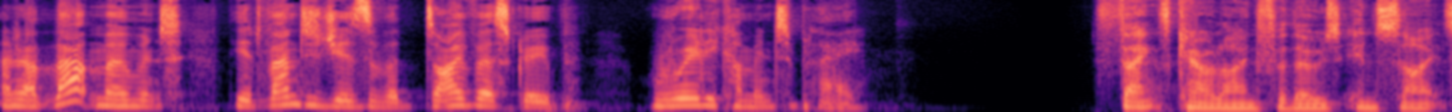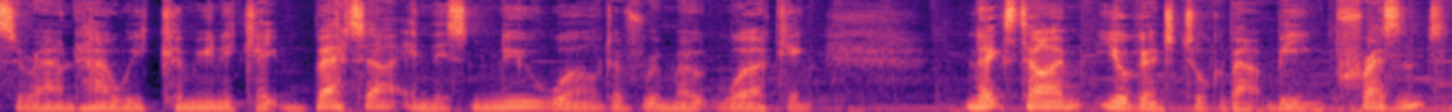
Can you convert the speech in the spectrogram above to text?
And at that moment, the advantages of a diverse group really come into play. Thanks, Caroline, for those insights around how we communicate better in this new world of remote working. Next time, you're going to talk about being present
